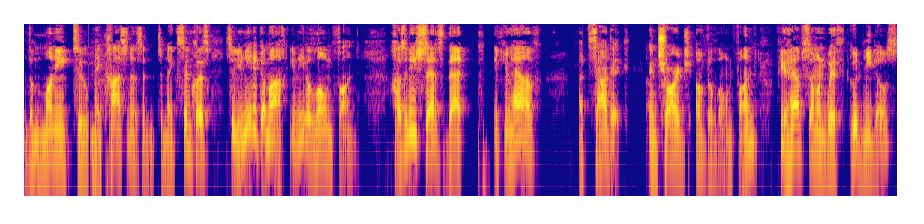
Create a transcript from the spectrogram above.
the money to make chasnas and to make simchas. So you need a gamach, you need a loan fund. Chazon Ish says that if you have a tzaddik in charge of the loan fund, if you have someone with good midos,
